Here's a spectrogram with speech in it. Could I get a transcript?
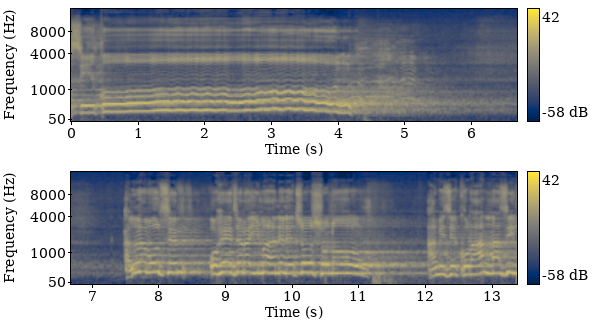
ফাসিকুন আল্লাহ বলছেন, ওহে যারা ইমান এনেছ, শোনো, আমি যে কোরআন নাজিল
